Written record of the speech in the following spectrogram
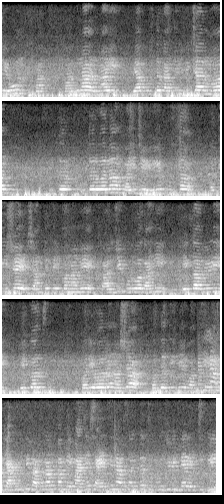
ठेवून भाग भागणार नाही. या पुस्तकातील विचार मन उतर उतरवलं पाहिजे. हे पुस्तक अतिशय शांततेपणाने काळजीपूर्वक आणि एका वेळी एकच पर्यावरण अशा पद्धतीने माझे नाव जागृती बापूराव तांबे माझ्या शाळेचे नाव संत तुकडोजी विद्यालय चिखली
